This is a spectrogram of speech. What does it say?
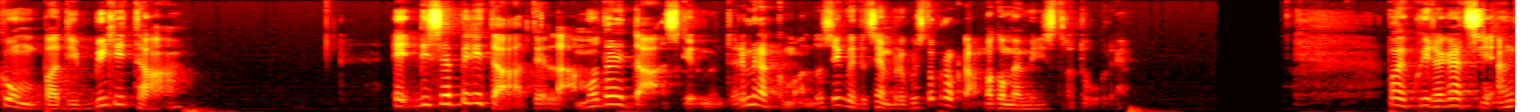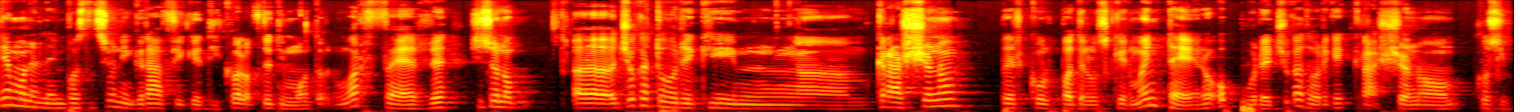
compatibilità e disabilitate la modalità schermo. Mi raccomando, seguite sempre questo programma come amministratore. Poi qui ragazzi andiamo nelle impostazioni grafiche di Call of Duty Modern Warfare, ci sono uh, giocatori che uh, crashano per colpa dello schermo intero oppure giocatori che crashano così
